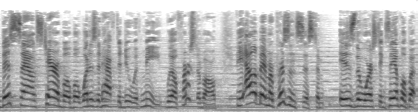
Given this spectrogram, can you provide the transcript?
this sounds terrible, but what does it have to do with me? Well, first of all, the Alabama prison system is the worst example, but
